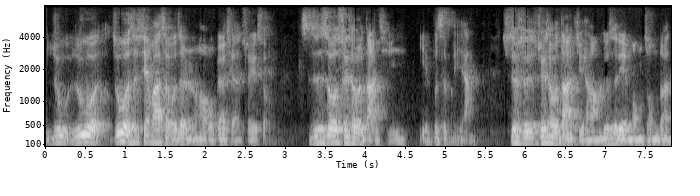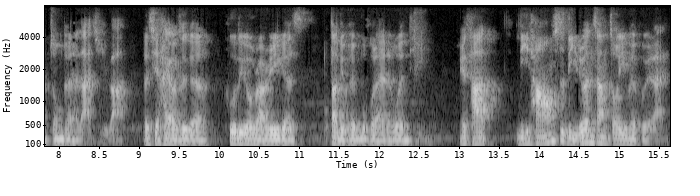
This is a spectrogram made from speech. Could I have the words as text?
如如果如果是先发投的阵容的话，我比较喜欢水手。只是说水手的打击也不怎么样，就是水手的打击好像就是联盟中段中段的打击吧，而且还有这个 Julio Rodriguez 到底回不回来的问题，因为他理好像是理论上周一会回来，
